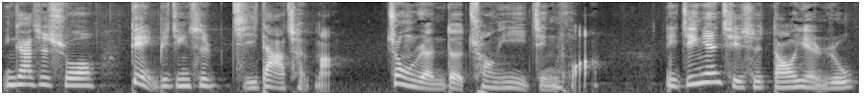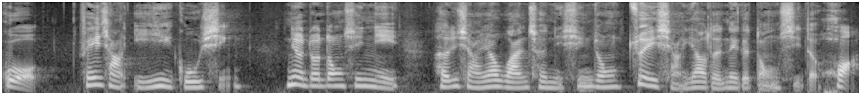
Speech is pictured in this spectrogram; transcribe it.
应该是说电影毕竟是集大成嘛，众人的创意精华。你今天其实导演如果非常一意孤行，你很多东西你很想要完成你心中最想要的那个东西的话，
